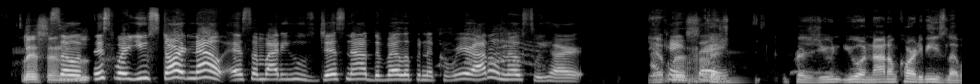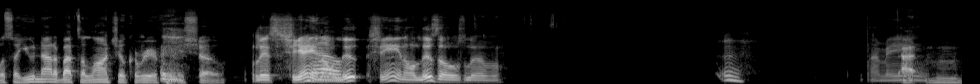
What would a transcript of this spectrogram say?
listen. So if this where you starting out as somebody who's just now developing a career, I don't know, sweetheart. I can't listen. say. Because you you are not on Cardi B's level, so you're not about to launch your career from this show. listen, she ain't No. on Li- she ain't on Lizzo's level. Mm. I mean, I, mm.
